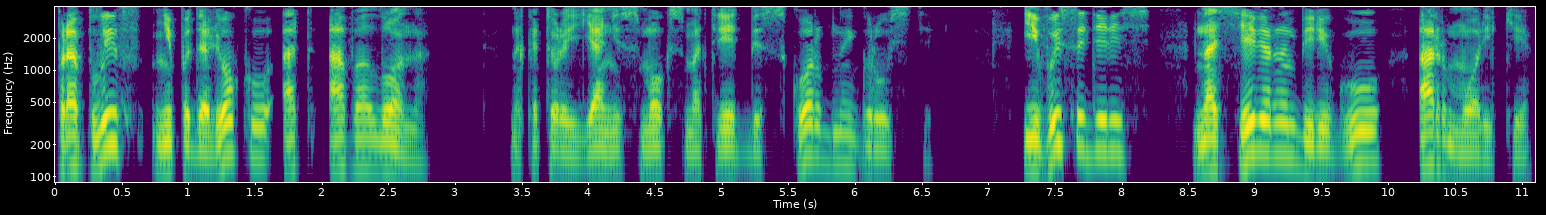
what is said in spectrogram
проплыв неподалеку от Авалона, на который я не смог смотреть без скорбной грусти, и высадились на северном берегу Арморики,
